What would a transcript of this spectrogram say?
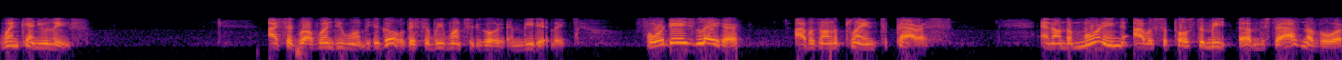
When can you leave? I said, Well, when do you want me to go? They said, We want you to go immediately. Four days later, I was on a plane to Paris. And on the morning I was supposed to meet uh, Mr. Aznavour,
